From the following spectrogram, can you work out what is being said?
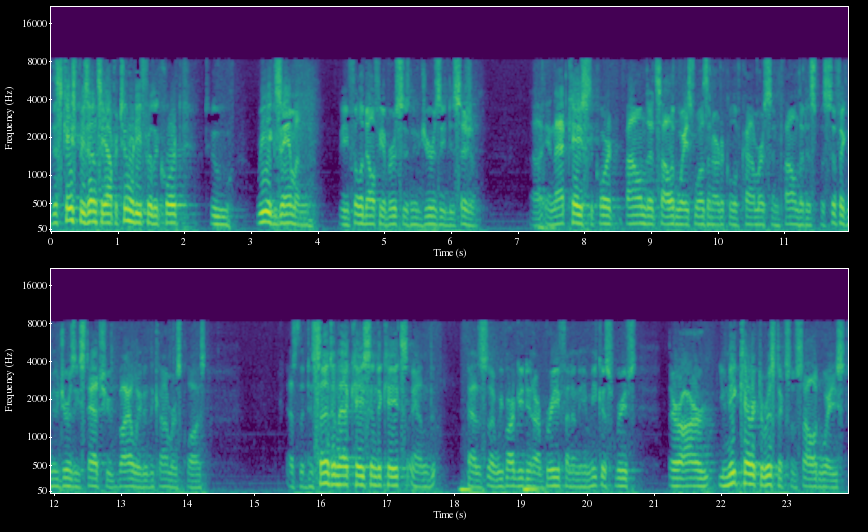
This case presents the opportunity for the court to re-examine the Philadelphia versus New Jersey decision. Uh, in that case, the court found that solid waste was an article of commerce and found that a specific New Jersey statute violated the Commerce Clause. As the dissent in that case indicates, and as uh, we've argued in our brief and in the amicus briefs, there are unique characteristics of solid waste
